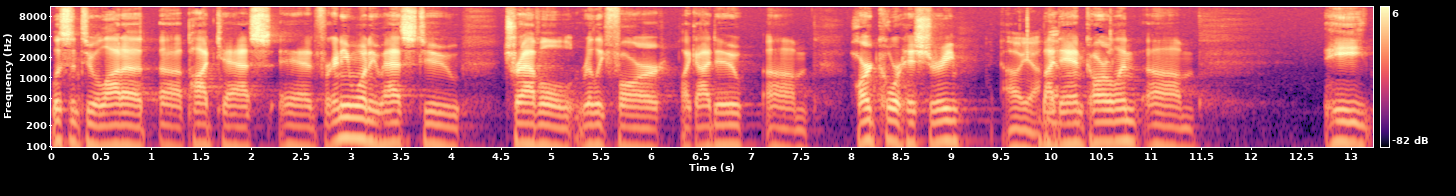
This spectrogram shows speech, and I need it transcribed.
listen to a lot of uh, podcasts. And for anyone who has to travel really far, like I do, um, Hardcore History Oh yeah, by Dan Carlin. Um, he,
